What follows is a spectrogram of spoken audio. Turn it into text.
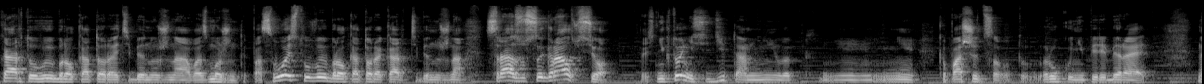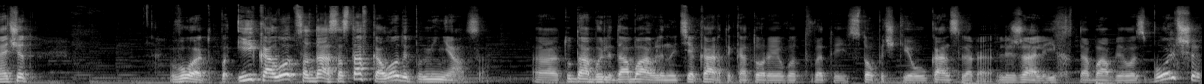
карту выбрал, которая тебе нужна, возможно ты по свойству выбрал, которая карта тебе нужна, сразу сыграл, все, то есть никто не сидит там, не, вот, не, не копошится, вот, руку не перебирает. Значит, вот. И колод, да, состав колоды поменялся. Э, туда были добавлены те карты, которые вот в этой стопочке у канцлера лежали, их добавилось больше,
